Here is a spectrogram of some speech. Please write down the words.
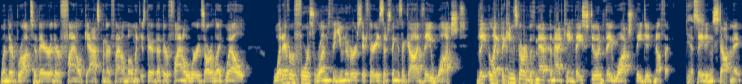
when they're brought to their their final gasp and their final moment is there that their final words are like, well, whatever force runs the universe, if there is such thing as a god, they watched. They like the Kingsguard with Matt, the Mad King. They stood, they watched, they did nothing. Yes, they didn't stop me.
